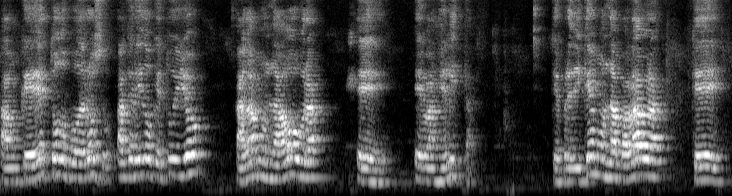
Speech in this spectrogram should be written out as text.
aunque es todopoderoso, ha querido que tú y yo hagamos la obra eh, evangelista, que prediquemos la palabra, que,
